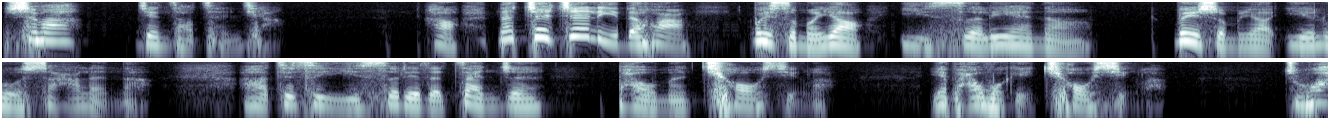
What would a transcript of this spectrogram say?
是吗？建造城墙。好，那在这里的话，为什么要以色列呢？为什么要耶路撒冷呢？啊，这次以色列的战争把我们敲醒了，也把我给敲醒了。主啊，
